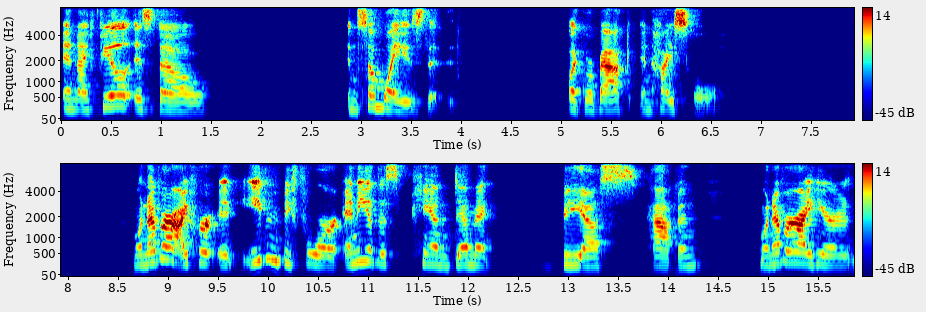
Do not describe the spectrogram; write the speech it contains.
And I feel as though, in some ways, that like we're back in high school. Whenever I've heard it, even before any of this pandemic BS happened, whenever I hear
